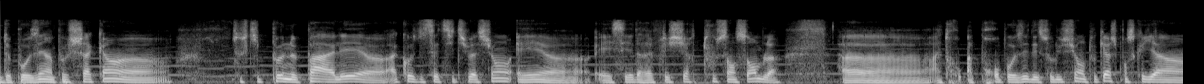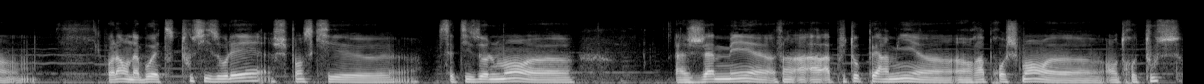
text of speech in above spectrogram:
de poser un peu chacun. Euh, tout ce qui peut ne pas aller à cause de cette situation et, et, essayer de réfléchir tous ensemble à, à, proposer des solutions. En tout cas, je pense qu'il y a, voilà, on a beau être tous isolés, je pense que cet isolement a jamais, euh, enfin, a, plutôt permis euh, un, rapprochement euh, entre tous.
